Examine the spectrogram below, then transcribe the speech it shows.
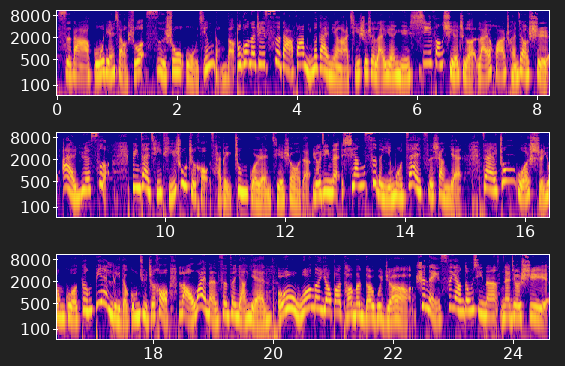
四大古典小说、四书五经等等。不过呢，这四大发明的概念啊，其实是来源。源于西方学者来华传教士爱约瑟，并在其提出之后才被中国人接受的。如今呢，相似的一幕再次上演，在中国使用过更便利的工具之后，老外们纷纷扬言：“哦，我们要把他们带回家。”是哪四样东西呢？那就是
